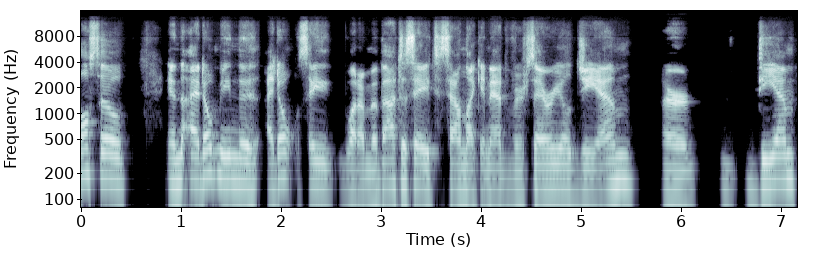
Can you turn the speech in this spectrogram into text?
Also, and I don't mean the I don't say what I'm about to say to sound like an adversarial GM or DM,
